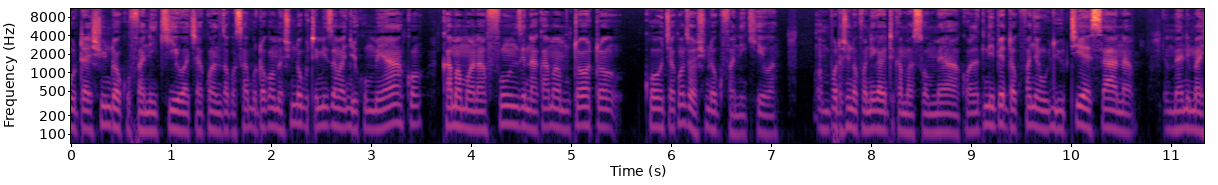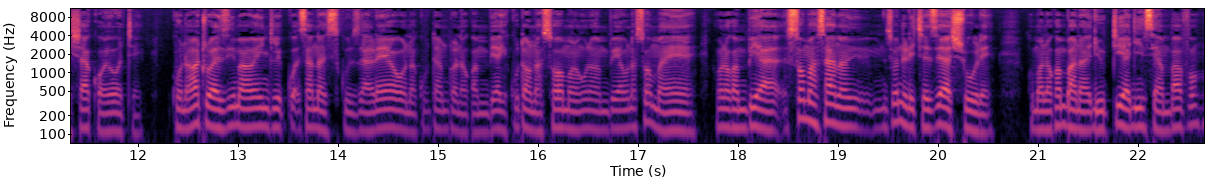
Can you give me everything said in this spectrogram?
utashindwa kufanikiwa cha kwanza kwa sababu utakuwa umeshindwa kutimiza majukumu yako kama mwanafunzi na kama mtoto kwao cha kwanza utashindwa kufanikiwa ambapo utashindwa kufanika katika masomo yako lakini pia takufanya ujutie sana yani maisha yako yote. Kuna watu wazima wengi sana siku za leo unakuta mtu anakwambia kikuta unasoma unakwambia unasoma eh. Unakwambia soma sana mzio nilichezea shule. Kwa maana kwamba anajutia jinsi ambavyo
